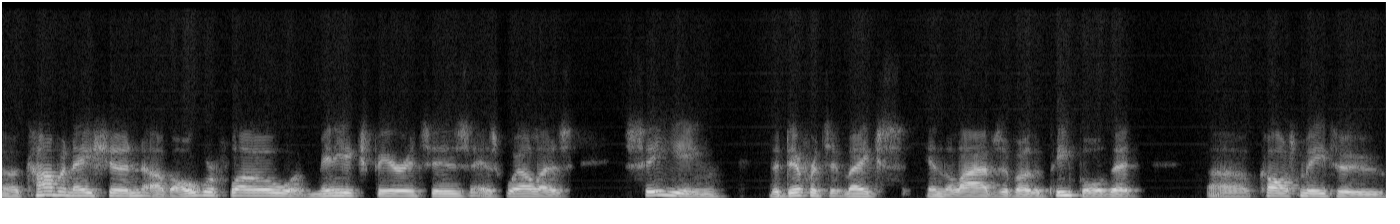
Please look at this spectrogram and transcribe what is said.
uh, combination of overflow of many experiences as well as seeing the difference it makes in the lives of other people that uh, caused me to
